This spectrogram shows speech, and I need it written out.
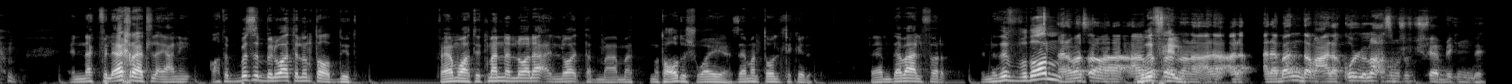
إنك في الآخر هتلاقي يعني هتتبسط بالوقت اللي أنت قضيته. فاهم؟ وهتتمنى اللي هو لا اللي هو طب ما, ما تقعدوا شوية زي ما أنت قلت كده. فاهم؟ ده بقى الفرق. إن ضيف فضان أنا مثلا أنا مثلا حلو. أنا أنا أنا, أنا بندم على كل لحظة ما شفتش فيها Breaking Bad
